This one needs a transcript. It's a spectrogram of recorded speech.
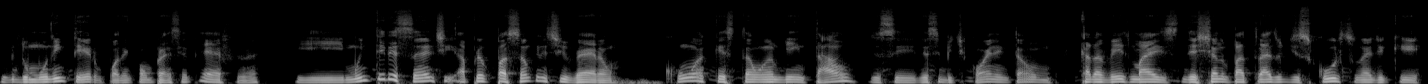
do mundo inteiro podem comprar esse ETF, né? E muito interessante a preocupação que eles tiveram com a questão ambiental desse, desse Bitcoin, então cada vez mais deixando para trás o discurso né, de que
